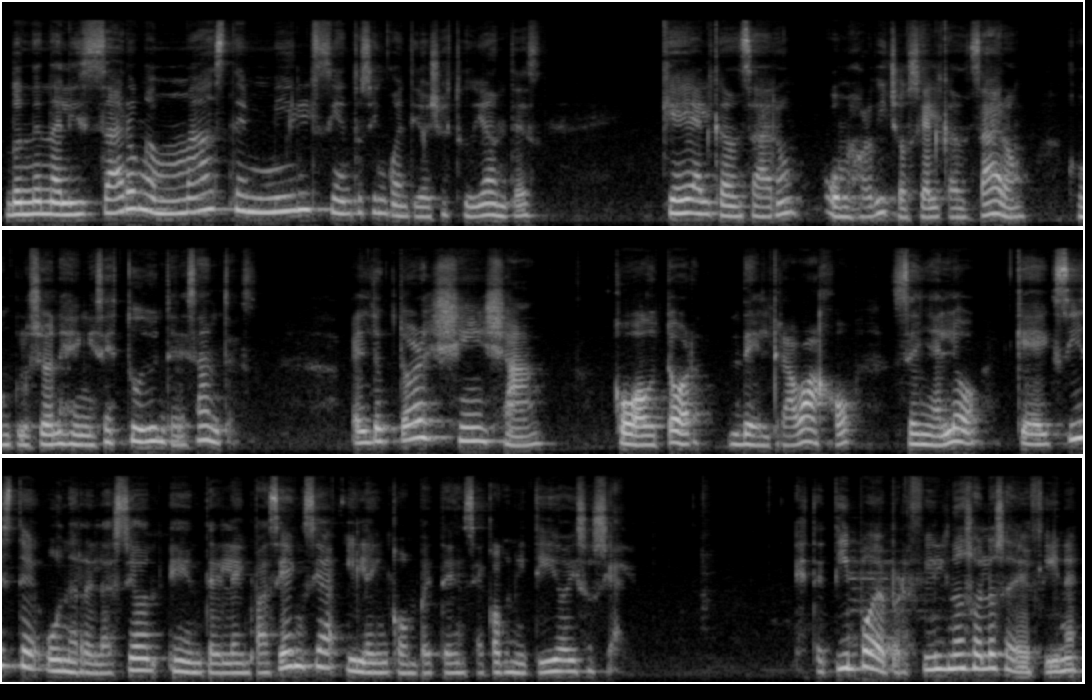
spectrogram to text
donde analizaron a más de 1.158 estudiantes que alcanzaron, o mejor dicho, se alcanzaron conclusiones en ese estudio interesantes. El doctor Xin Shang, coautor del trabajo, señaló que existe una relación entre la impaciencia y la incompetencia cognitiva y social. Este tipo de perfil no solo se define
